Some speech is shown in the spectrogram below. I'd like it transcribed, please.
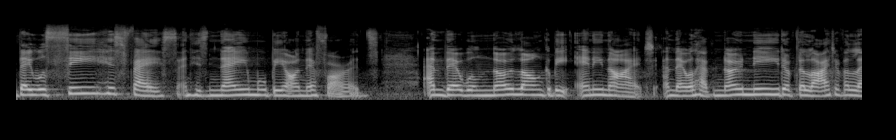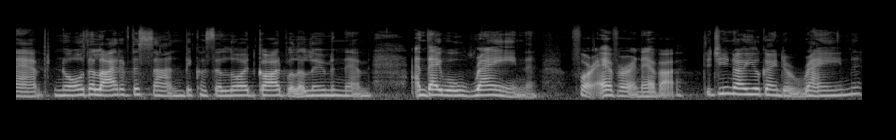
They will see his face, and his name will be on their foreheads and there will no longer be any night, and they will have no need of the light of a lamp, nor the light of the sun, because the Lord God will illumine them, and they will reign forever and ever. Did you know you're going to reign?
